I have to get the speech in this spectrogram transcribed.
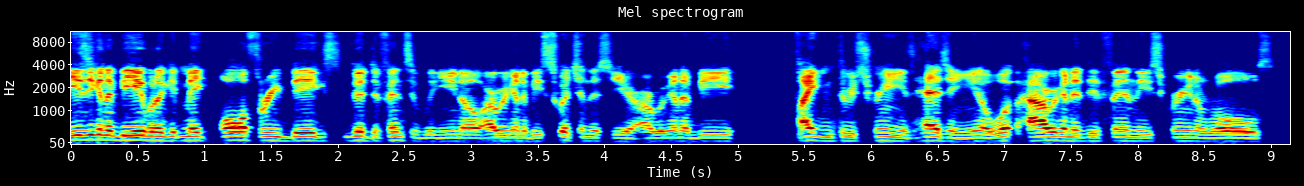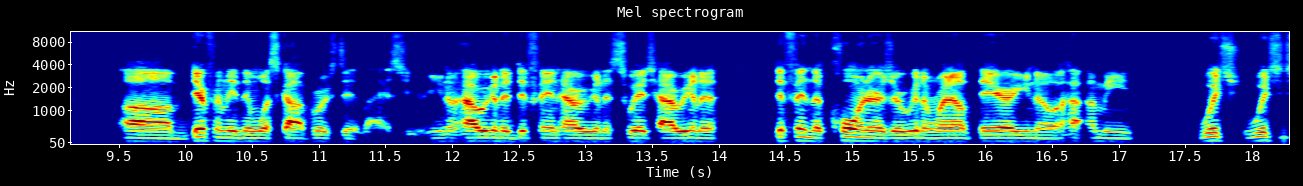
Is he going to be able to get, make all three bigs good defensively? You know, are we going to be switching this year? Are we going to be fighting through screens, hedging? You know, what? How are we going to defend these screen and rolls? Um, differently than what Scott Brooks did last year. You know, how are we going to defend? How are we going to switch? How are we going to defend the corners? Are we going to run out there? You know, I mean, which which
